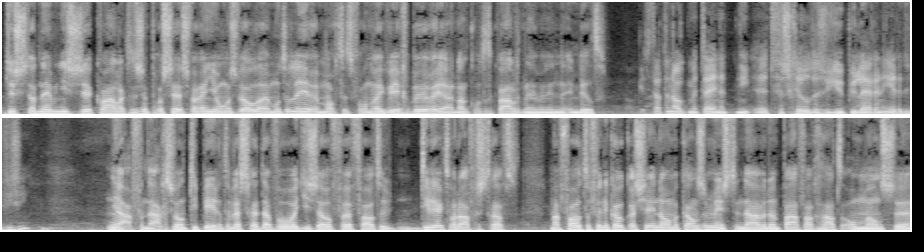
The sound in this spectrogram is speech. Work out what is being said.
Dus dat neem ik niet zozeer kwalijk. Het is een proces waarin jongens wel uh, moeten leren. Mocht het volgende week weer gebeuren, ja, dan komt het kwalijk nemen in, in beeld. Is dat dan ook meteen het, het verschil tussen Jupiler en Eredivisie? Ja, vandaag is wel een typerende wedstrijd. Daarvoor word je zelf uh, fouten direct worden afgestraft. Maar fouten vind ik ook als je enorme kansen mist. En daar hebben we er een paar van gehad om ons uh,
